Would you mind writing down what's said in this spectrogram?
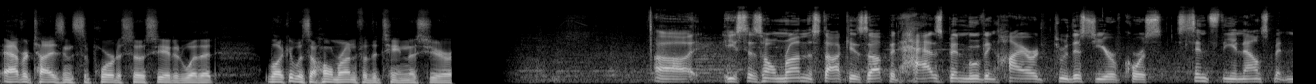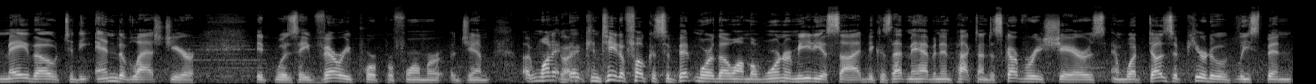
advertising support associated with it. Look, it was a home run for the team this year. Uh, he says home run. The stock is up. It has been moving higher through this year, of course, since the announcement in May, though, to the end of last year. It was a very poor performer, uh, Jim. I want to uh, continue to focus a bit more, though, on the Warner Media side because that may have an impact on Discovery shares and what does appear to have at least been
